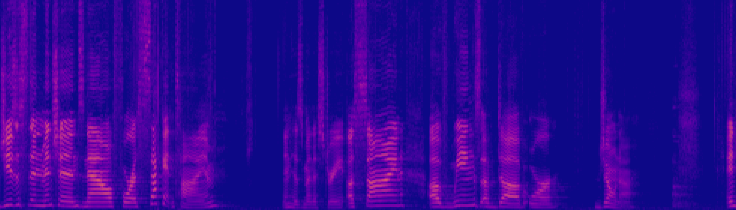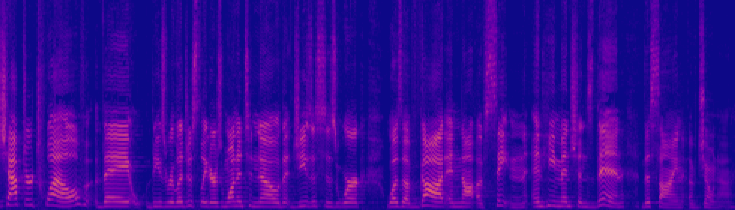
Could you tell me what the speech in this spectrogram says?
Jesus then mentions now for a second time in his ministry a sign of wings of dove or Jonah. In chapter 12, they, these religious leaders wanted to know that Jesus' work was of God and not of Satan, and he mentions then the sign of Jonah.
